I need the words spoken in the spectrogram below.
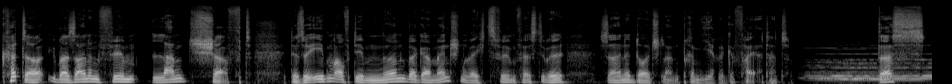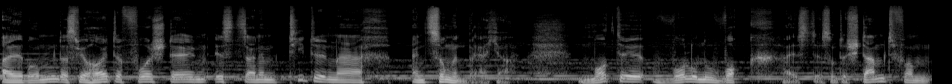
Kötter über seinen Film Landschaft, der soeben auf dem Nürnberger Menschenrechtsfilmfestival seine Deutschlandpremiere gefeiert hat. Das Album, das wir heute vorstellen, ist seinem Titel nach ein Zungenbrecher. Motte Wolonuvok heißt es und es stammt vom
